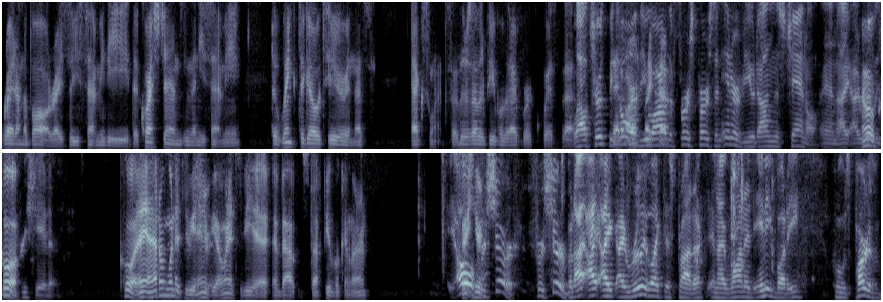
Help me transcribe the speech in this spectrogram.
right on the ball, right? So you sent me the the questions, and then you sent me the link to go to, and that's excellent. So there's other people that I've worked with that. Well, truth be told, you like are that. the first person interviewed on this channel, and I, I oh, really do cool. appreciate it. cool. Hey, I don't want it to be an interview. I want it to be a, about stuff people can learn. Oh, for sure, for sure. But I, I, I- I really like this product, and I wanted anybody who's part of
